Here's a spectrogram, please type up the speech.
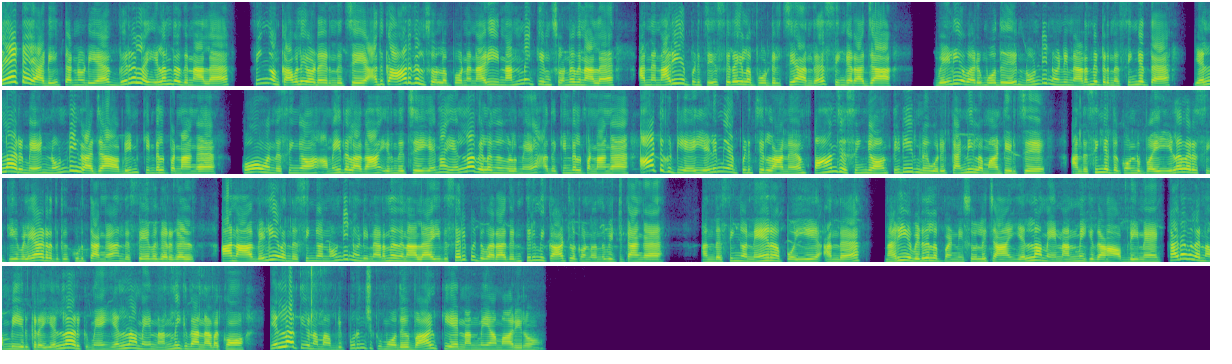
வேட்டையாடி தன்னுடைய விரலை இழந்ததுனால சிங்கம் கவலையோட இருந்துச்சு. அதுக்கு ஆறுதல் சொல்ல போன நரி நன்மைக்குன்னு சொன்னதுனால அந்த நரியை பிடிச்சி சிறையில் போட்டுருச்சு அந்த சிங்கராஜா. வெளியே வரும்போது நொண்டி நொண்டி நடந்துட்டு இருந்த சிங்கத்தை எல்லாருமே நொண்டி ராஜா அப்படின்னு கிண்டல் பண்ணாங்க. கோவம் அந்த சிங்கம் அமைதலாக தான் இருந்துச்சு. ஏன்னா எல்லா விலங்குகளுமே அதை கிண்டல் பண்ணாங்க. ஆட்டுக்குட்டியை எளிமையாக பிடிச்சிடலான்னு பாஞ்ச சிங்கம் திடீர்னு ஒரு கண்ணியில் மாட்டிருச்சு. அந்த சிங்கத்தை கொண்டு போய் இளவரசிக்கு விளையாடுறதுக்கு கொடுத்தாங்க அந்த சேவகர்கள். ஆனால் வெளியே வந்த சிங்கம் நொண்டி நொண்டி நடந்ததுனால இது சரிப்பட்டு வராதுன்னு திரும்பி காட்டில் கொண்டு வந்து விட்டுட்டாங்க. அந்த சிங்கம் நேராக போய் அந்த நிறைய விடுதலை பண்ணி சொல்லிச்சான் எல்லாமே நன்மைக்கு தான் அப்படின்னு கடவுளை நம்பி இருக்கிற எல்லாருக்குமே எல்லாமே நன்மைக்கு தான் நடக்கும். எல்லாத்தையும் நம்ம அப்படி புரிஞ்சுக்கும் போது வாழ்க்கையே நன்மையாக மாறிடும்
